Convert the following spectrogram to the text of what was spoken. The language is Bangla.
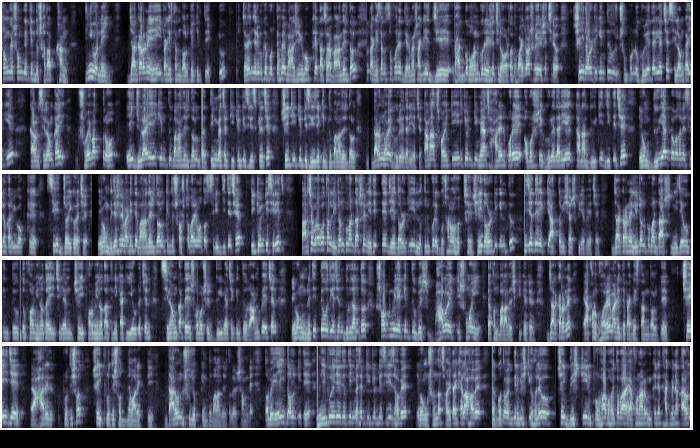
সঙ্গে সঙ্গে কিন্তু সাদাব খান তিনিও নেই। যার কারণে এই পাকিস্তান দলকে কিন্তু একটু চ্যালেঞ্জের মুখে পড়তে হবে বাংলাদেশের বিপক্ষে, তাছাড়া বাংলাদেশ দল পাকিস্তান সফরে দেড় মাস আগে যে ভাগ্য বরণ করে এসেছিল, অর্থাৎ হোয়াইট ওয়াশ হয়ে এসেছিল, সেই দলটি কিন্তু সম্পূর্ণ ঘুরিয়ে দাঁড়িয়েছে শ্রীলঙ্কায় গিয়ে। কারণ শ্রীলঙ্কায় সবেমাত্র এই জুলাইয়েই কিন্তু বাংলাদেশ দল তিন ম্যাচের টি টোয়েন্টি সিরিজ খেলেছে। সেই টি টোয়েন্টি সিরিজে কিন্তু বাংলাদেশ দল দারুণভাবে ঘুরে দাঁড়িয়েছে। টানা ছয়টি টি টোয়েন্টি ম্যাচ হারের পরে অবশেষে ঘুরে দাঁড়িয়ে টানা দুইটি জিতেছে এবং দুই এক ব্যবধানে শ্রীলঙ্কার বিপক্ষে সিরিজ জয় করেছে। এবং বিদেশের মাটিতে বাংলাদেশ দল কিন্তু ষষ্ঠবারের মতো সিরিজ জিতেছে টি টোয়েন্টি সিরিজ। তার চেয়ে বড় কথা লিটন কুমার দাসের নেতৃত্বে যে দলটি নতুন করে গোছানো হচ্ছে, সেই দলটি কিন্তু নিজেদের একটি আত্মবিশ্বাস ফিরে পেয়েছে। যার কারণে লিটন কুমার দাস নিজেও কিন্তু ফর্মহীনতায় ছিলেন। সেই ফর্মহীনতা তিনি কাটিয়ে উঠেছেন। শ্রীলঙ্কাতে সর্বশেষ দুই ম্যাচে কিন্তু রান পেয়েছেন এবং নেতৃত্বও দিয়েছেন দুর্দান্ত। সব মিলিয়ে কিন্তু বেশ ভালো একটি সময় এখন বাংলাদেশ ক্রিকেটের, যার কারণে এখন ঘরের মাটিতে পাকিস্তান দলকে সেই যে হারের প্রতিশোধ, সেই প্রতিশোধ নেওয়ার একটি দারুণ সুযোগ কিন্তু বাংলাদেশ দলের সামনে। তবে এই দলটিতে মিরপুরে যেহেতু তিন ম্যাচের টি টোয়েন্টি সিরিজ হবে এবং সন্ধ্যা ছয়টায় খেলা হবে, গত একদিন বৃষ্টি হলেও সেই বৃষ্টির প্রভাব হয়তো বা এখন আর উইকেটে থাকবে না, কারণ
